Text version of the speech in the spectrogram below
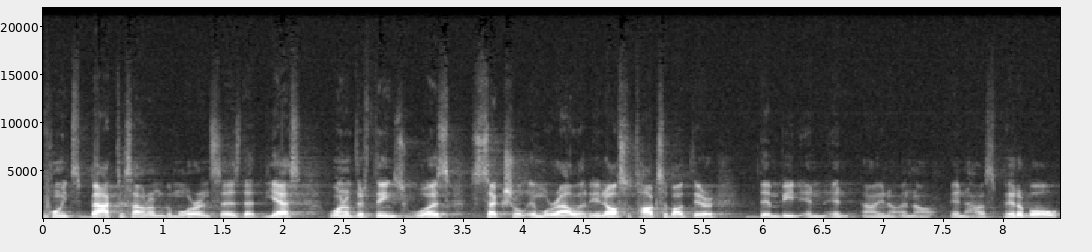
points back to Sodom and Gomorrah and says that yes, one of their things was sexual immorality. And It also talks about their them being in, in, uh, you know, in, uh, inhospitable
